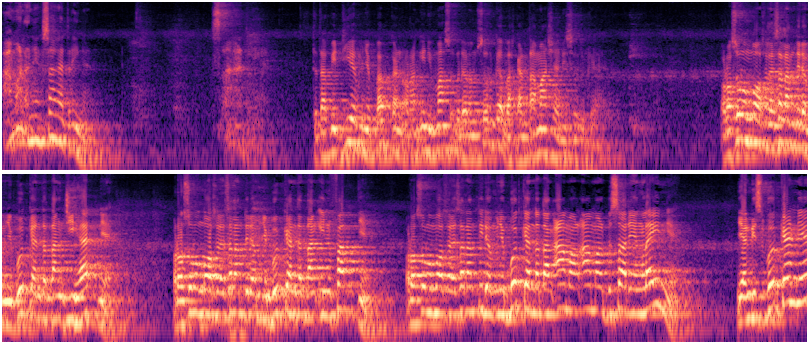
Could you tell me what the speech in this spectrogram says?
Amalan yang sangat ringan. Sangat ringan. Tetapi dia menyebabkan orang ini masuk ke dalam surga bahkan tamasya di surga. Rasulullah SAW tidak menyebutkan tentang jihadnya. Rasulullah SAW tidak menyebutkan tentang infaknya. Rasulullah SAW tidak menyebutkan tentang amal-amal besar yang lainnya. Yang disebutkannya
